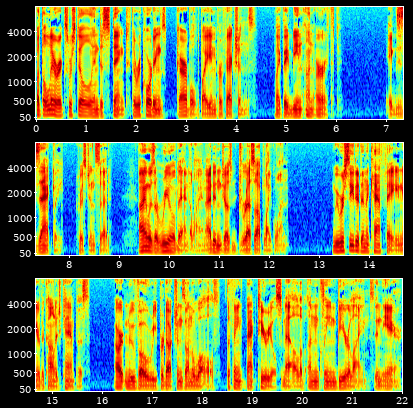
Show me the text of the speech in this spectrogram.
But the lyrics were still indistinct, the recordings garbled by imperfections, like they'd been unearthed. Exactly, Christian said. I was a real dandelion. I didn't just dress up like one. We were seated in a cafe near the college campus. Art Nouveau reproductions on the walls, the faint bacterial smell of unclean beer lines in the air.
